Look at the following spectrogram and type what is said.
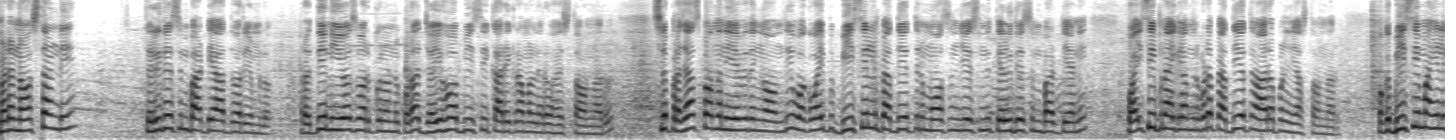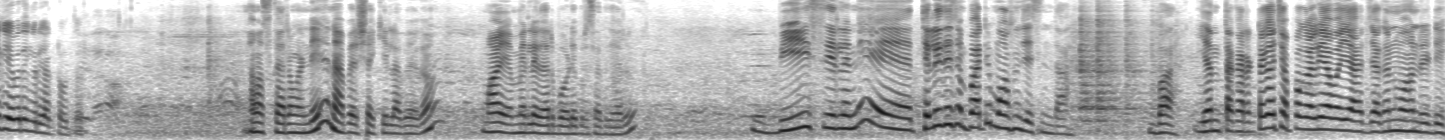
మేడం నమస్తే అండి. తెలుగుదేశం పార్టీ ఆధ్వర్యంలో ప్రతి నియోజకవర్గంలోనూ కూడా జైహో బీసీ కార్యక్రమాలు నిర్వహిస్తూ ఉన్నారు. అసలు ప్రజాస్పందన ఏ విధంగా ఉంది? ఒకవైపు బీసీలను పెద్ద ఎత్తున మోసం చేసింది తెలుగుదేశం పార్టీ అని వైసీపీ నాయకులందరూ కూడా పెద్ద ఎత్తున ఆరోపణలు చేస్తూ ఉన్నారు. ఒక బీసీ మహిళకి ఏ విధంగా రియాక్ట్ అవుతారు? నమస్కారం అండి. నా పేరు షకీలా బేగం. మా ఎమ్మెల్యే గారు బోడే ప్రసాద్ గారు. బీసీలని తెలుగుదేశం పార్టీ మోసం చేసిందా? బా ఎంత కరెక్ట్గా చెప్పగలిగావయ్యా జగన్మోహన్ రెడ్డి.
